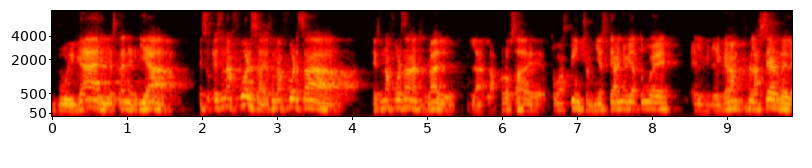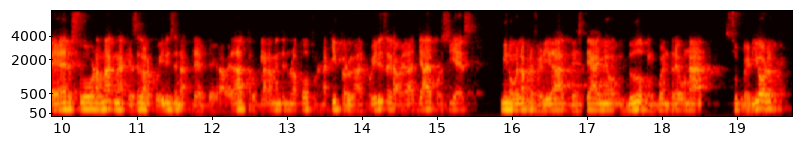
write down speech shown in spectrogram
vulgar y esta energía, es, es una fuerza, es una fuerza, es una fuerza natural la, la prosa de Thomas Pynchon. Y este año ya tuve el, gran placer de leer su obra magna, que es El arcoíris de, de, gravedad, pero claramente no la puedo poner aquí, pero El arcoíris de gravedad ya de por sí es mi novela preferida de este año dudo que encuentre una superior,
